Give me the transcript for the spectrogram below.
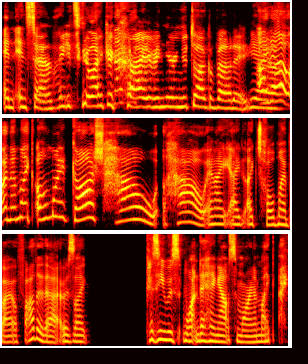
and and so yeah, me too. I could cry even hearing you talk about it. Yeah, I know, and I'm like, oh my gosh, how how? And I I like told my bio father that I was like, because he was wanting to hang out some more. And I'm like, I,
